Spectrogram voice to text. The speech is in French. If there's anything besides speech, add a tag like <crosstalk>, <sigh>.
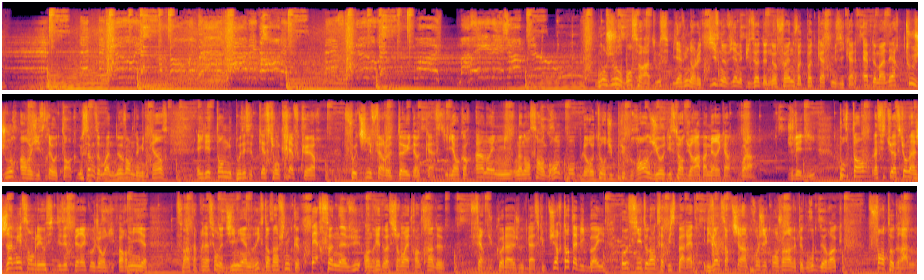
Bonjour, bonsoir à tous, bienvenue dans le 19e épisode de No Fun, votre podcast musical hebdomadaire, toujours enregistré au Tank. Nous sommes au mois de novembre 2015 et il est temps de nous poser cette question crève-cœur. Faut-il faire le deuil d'Outcast Il y a encore un an et demi, on annonçait en grande pompe le retour du plus grand duo d'histoire du rap américain. Voilà, je l'ai dit. Pourtant, la situation n'a jamais semblé aussi désespérée qu'aujourd'hui. Hormis euh, son interprétation de Jimi Hendrix dans un film que personne n'a vu, André doit sûrement être en train de faire du collage ou de la sculpture. Quant à Big Boy, aussi étonnant que ça puisse paraître, il vient de sortir un projet conjoint avec le groupe de rock Fantogramme.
